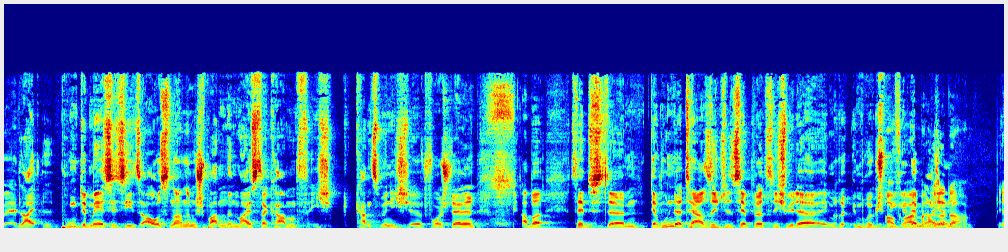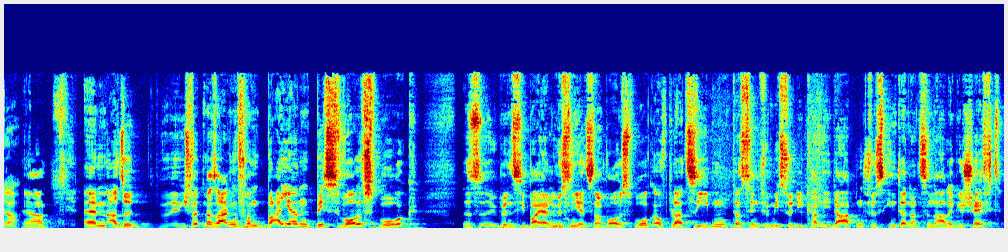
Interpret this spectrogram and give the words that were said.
äh, punktemäßig sieht's aus nach einem spannenden Meisterkampf. Ich kann es mir nicht äh, vorstellen. Aber selbst ähm, der Wundertersic ist ja plötzlich wieder im, im Rückspiegel der Bayern. da. Ja. ja ähm, also ich würde mal sagen, von Bayern bis Wolfsburg. Das ist, übrigens, die Bayern müssen jetzt nach Wolfsburg auf Platz sieben. Das sind für mich so die Kandidaten fürs internationale Geschäft.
